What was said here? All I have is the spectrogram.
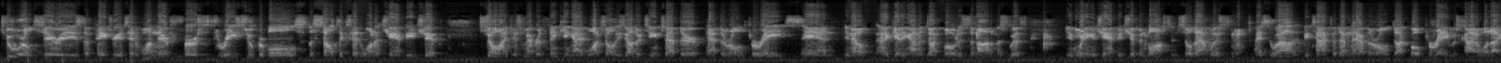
two World Series. The Patriots had won their first three Super Bowls. The Celtics had won a championship. So I just remember thinking I'd watch all these other teams have their have their own parades, and you know, uh, getting on a duck boat is synonymous with winning a championship in Boston. So that was I said, well, it'd be time for them to have their own duck boat parade. Was kind of what I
